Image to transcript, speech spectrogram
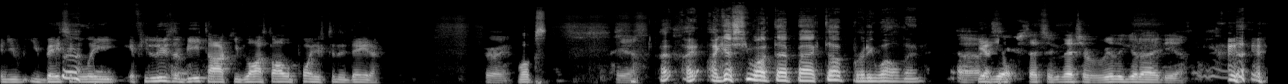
and you you basically if you lose the VTOC, you've lost all the pointers to the data. Right. Whoops. Yeah. I, I guess you want that backed up pretty well then. Uh, yes. yes, that's a that's a really good idea.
